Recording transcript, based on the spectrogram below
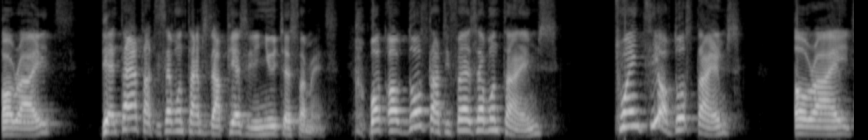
all right, the entire 37 times it appears in the New Testament. But of those 37 times, 20 of those times, all right,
